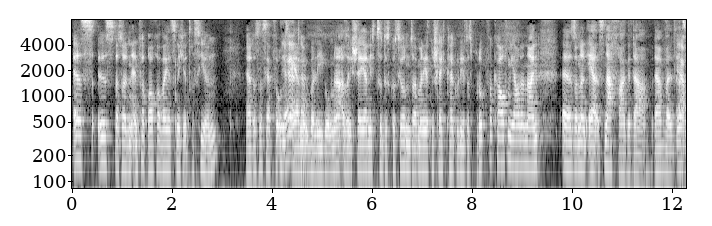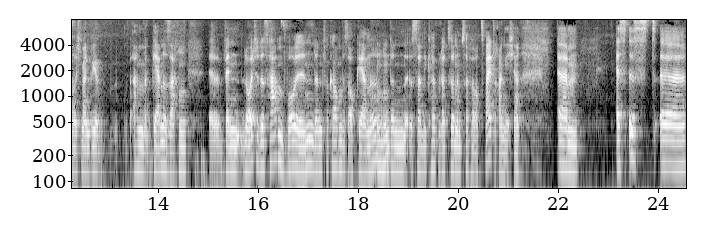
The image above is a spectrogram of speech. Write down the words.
Es ist, das soll den Endverbraucher aber jetzt nicht interessieren. Ja, das ist ja für uns Ja, ja, eher klar. eine Überlegung. Ne? Also ich stelle ja nicht zur Diskussion, soll man jetzt ein schlecht kalkuliertes Produkt verkaufen, ja oder nein, äh, sondern eher ist Nachfrage da. Ja, weil, Ja. also ich meine, wir haben gerne Sachen, äh, wenn Leute das haben wollen, dann verkaufen wir es auch gerne Mhm. und dann ist dann die Kalkulation im Zweifel auch zweitrangig. Ja? Ähm, es ist, äh,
